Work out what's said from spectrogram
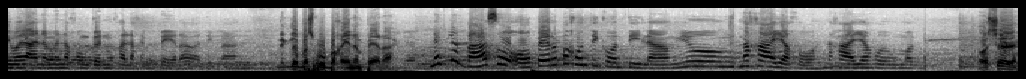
Eh, wala naman akong ganun kalaking pera, di ba? Naglabas po ba kayo ng pera? Naglabas, oo, pero pa konti-konti lang. Yung nakaya ko, nakaya ko mag... O sir,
